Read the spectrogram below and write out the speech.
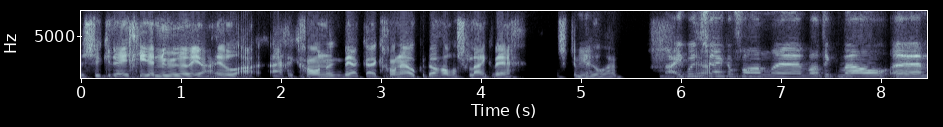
Dus ik reageer nu uh, ja, heel, eigenlijk gewoon, ik werk eigenlijk gewoon elke dag alles gelijk weg. Als ik de mail heb. Nou, ik moet zeggen van uh, wat ik wel uh,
